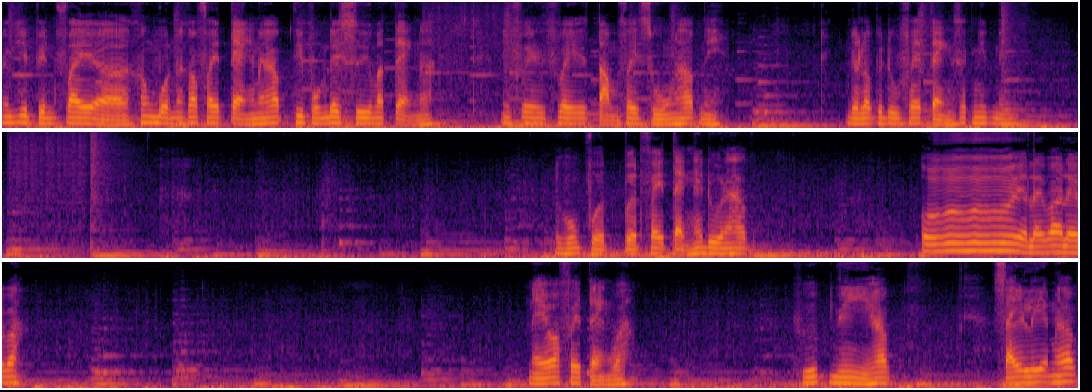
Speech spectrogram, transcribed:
นี่จะเป็นไฟเอ่อข้างบนนะครับ ไฟแต่งนะครับ ที่ผมได้ซื้อมาแต่งนะนี่ไฟไฟต่ำไฟสูงนะครับนี่ เดี๋ยวเราไปดูไฟแต่งสักนิดนึงเดี๋ยวผมเปิดเปิดไฟแต่งให้ดูนะครับโอ้ยอะไรวะอะไรวะไหนว่าไฟแต่งวะฟึบนี่ครับไซเรนครับ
